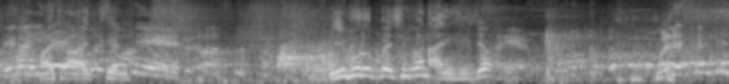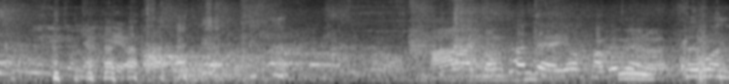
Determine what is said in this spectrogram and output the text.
제가 이게 화이팅, 화이팅. 템핀 일부러 빼신 건 아니시죠? 아니에요. 원래 템핀 확률이 좀 약해요. 아, 정탄데 이거 박으면은 8번,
